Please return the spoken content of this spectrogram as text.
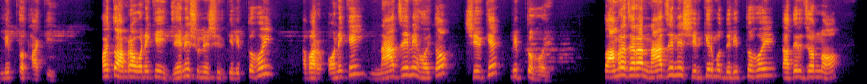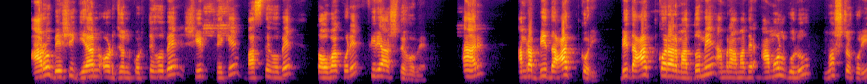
লিপ্ত থাকি। হয়তো আমরা অনেকেই জেনে শুনে শিরকে লিপ্ত হই, আবার অনেকেই না জেনে হয়তো শিরকে লিপ্ত হই। তো আমরা যারা না জেনে শিরকের মধ্যে লিপ্ত হই, তাদের জন্য আরও বেশি জ্ঞান অর্জন করতে হবে, শির থেকে বাঁচতে হবে, তওবা করে ফিরে আসতে হবে। আর আমরা বিদাত করি। বিদাত করার মাধ্যমে আমরা আমাদের আমলগুলো নষ্ট করি।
